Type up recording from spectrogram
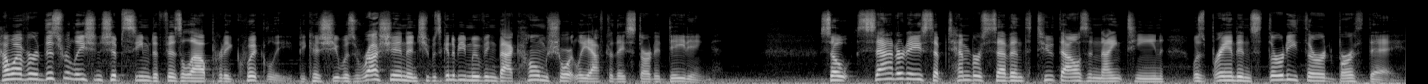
However, this relationship seemed to fizzle out pretty quickly because she was Russian and she was going to be moving back home shortly after they started dating. So, Saturday, September 7th, 2019, was Brandon's 33rd birthday.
